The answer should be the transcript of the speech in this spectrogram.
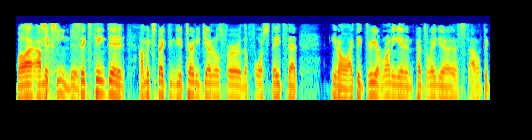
Well, I, I'm ex- 16 did. 16 did. I'm expecting the attorney generals for the four states that, you know, I think three are running it, and Pennsylvania, I don't think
